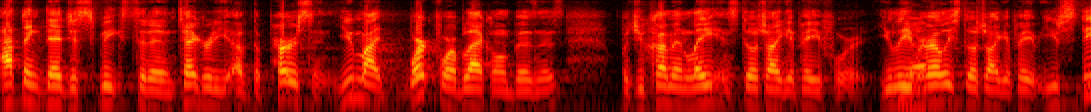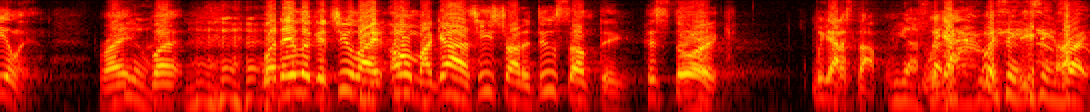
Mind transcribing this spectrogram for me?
I think that just speaks to the integrity of the person. You might work for a black owned business, but you come in late and still try to get paid for it. You leave yeah. early, still try to get paid. You stealing, right? Stealing. But but they look at you like, oh my gosh, he's trying to do something historic. We gotta stop him. We gotta stop we gotta, him. This ain't, this ain't right.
